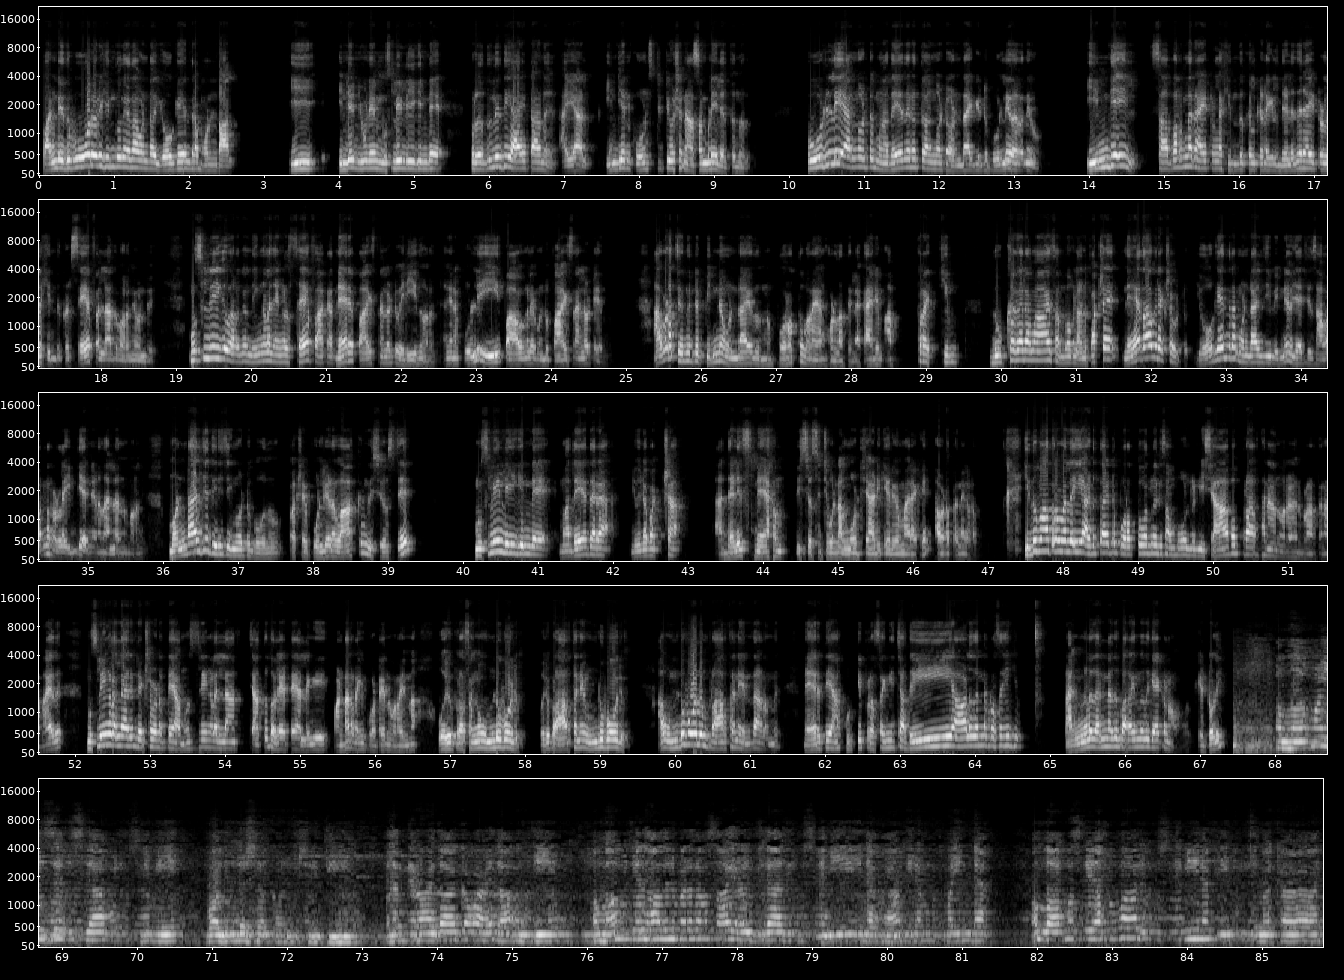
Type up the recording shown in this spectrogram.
പണ്ട് ഇതുപോലൊരു ഹിന്ദു നേതാവുണ്ട് യോഗേന്ദ്ര മൊണ്ടാൽ. ഈ ഇന്ത്യൻ യൂണിയൻ മുസ്ലിം ലീഗിന്റെ പ്രതിനിധിയായിട്ടാണ് അയാൾ ഇന്ത്യൻ കോൺസ്റ്റിറ്റ്യൂഷൻ അസംബ്ലിയിൽ എത്തുന്നത്. പുള്ളി അങ്ങോട്ട് മതേതരത്വം അങ്ങോട്ട് ഉണ്ടാക്കിയിട്ട് പുള്ളി പറഞ്ഞു ഇന്ത്യയിൽ സവർണരായിട്ടുള്ള ഹിന്ദുക്കൾക്കിടയിൽ ദളിതരായിട്ടുള്ള ഹിന്ദുക്കൾ സേഫ് അല്ലാതെ പറഞ്ഞുകൊണ്ട് മുസ്ലിം ലീഗ് പറഞ്ഞു നിങ്ങളെ ഞങ്ങൾ സേഫ് ആക്കാൻ നേരെ പാകിസ്ഥാനിലോട്ട് വരികയെന്ന് പറഞ്ഞു. അങ്ങനെ പുള്ളി ഈ പാവങ്ങളെ കൊണ്ട് പാകിസ്ഥാനിലോട്ട് ചെന്നു. അവിടെ ചെന്നിട്ട് പിന്നെ ഉണ്ടായതൊന്നും പുറത്തു പറയാൻ കൊള്ളത്തില്ല. കാര്യം അത്രയ്ക്കും ദുഃഖകരമായ സംഭവങ്ങളാണ്. പക്ഷേ നേതാവ് രക്ഷപ്പെട്ടു. യോഗേന്ദ്ര മൊണ്ടാൽജി പിന്നെ വിചാരിച്ച് സവർണറുള്ള ഇന്ത്യ തന്നെയാണ് നല്ലതെന്ന് പറഞ്ഞു. മൊണ്ടാൽജി തിരിച്ച് ഇങ്ങോട്ട് പോന്നു. പക്ഷേ പുള്ളിയുടെ വാക്കും വിശ്വസിച്ച് മുസ്ലിം ലീഗിന്റെ മതേതര ന്യൂനപക്ഷ ദളിത് സ്നേഹം വിശ്വസിച്ചുകൊണ്ട് അങ്ങോട്ട് ചാടിക്കേറിയവന്മാരൊക്കെ അവിടെ തന്നെ കിടന്നു. ഇത് മാത്രമല്ല ഈ അടുത്തായിട്ട് പുറത്തു വന്ന ഒരു സംഭവം ഉണ്ട്. ഈ ശാപപ്രാർത്ഥന എന്ന് പറയുന്ന ഒരു പ്രാർത്ഥന. അതായത് മുസ്ലിങ്ങളെല്ലാവരും രക്ഷപ്പെടട്ടെ മുസ്ലിങ്ങളെല്ലാം ചത്തു തൊലയട്ടെ അല്ലെങ്കിൽ പണ്ടറടങ്ങി പോട്ടെ എന്ന് പറയുന്ന ഒരു പ്രസംഗം ഉണ്ട് പോലും ഒരു പ്രാർത്ഥന ഉണ്ട് പോലും ആ ഉണ്ട് പോലും പ്രാർത്ഥന എന്താണെന്ന് നേരത്തെ ആ കുട്ടി പ്രസംഗിച്ച അതേ ആൾ തന്നെ പ്രസംഗിക്കും. തങ്ങൾ തന്നെ അത് പറയുന്നത് കേൾക്കണോ? കേട്ടോളി. അള്ളാഹു اعز الاسلام والمسلمين وأذل الشرك والمشركين ودمر أعداءك وأعداء الدين اللهم اجعل هذا البلد وسائر البلاد المسلمين آمنا مطمئنا اللهم اصلح أحوال المسلمين في كل مكان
